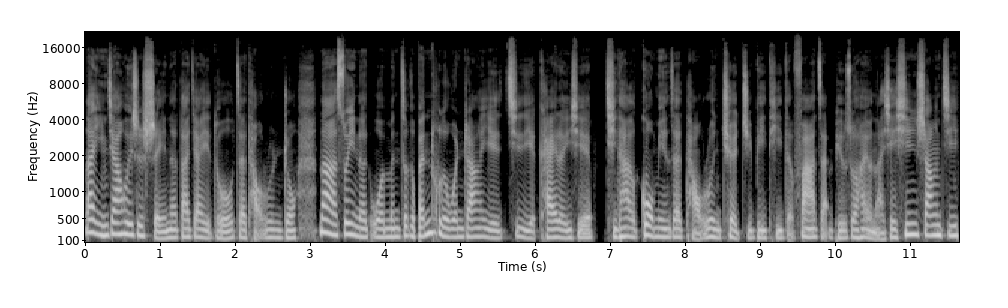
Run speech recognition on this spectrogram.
那赢家会是谁呢？大家也。都在讨论中，那所以呢，我们这个本土的文章也其实也开了一些其他的构面，在讨论 Chat GPT 的发展，比如说还有哪些新商机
